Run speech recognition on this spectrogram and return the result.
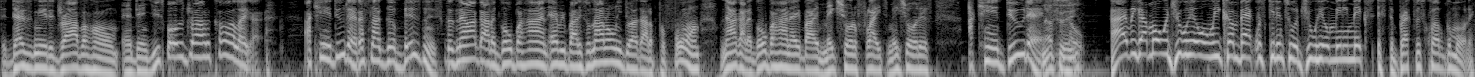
the designated driver home and then you supposed to drive the car like I, I can't do that. That's not good business. Cause now I gotta go behind everybody. So not only do I gotta perform, now I gotta go behind everybody, make sure the flights, make sure this. I can't do that. I feel you. No. All right, we got more with Dru Hill when we come back. Let's get into a Dru Hill mini mix. It's the Breakfast Club. Good morning.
